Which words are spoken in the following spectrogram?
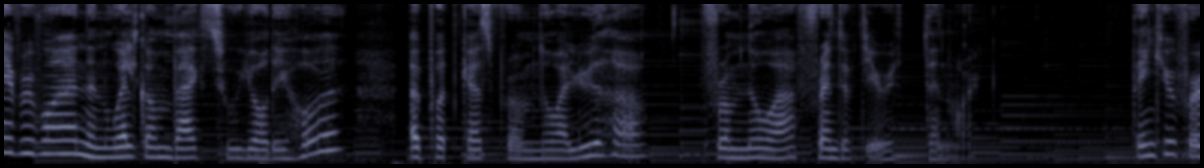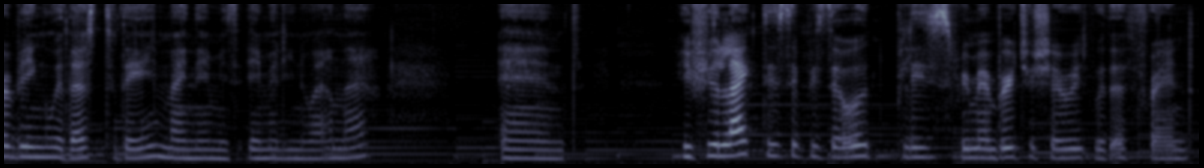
everyone, and welcome back to Jordi Hove, a podcast from Noah Lydher, from Noah, Friend of the Earth, Denmark. Thank you for being with us today. My name is Emeline Werner, and if you like this episode, please remember to share it with a friend.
